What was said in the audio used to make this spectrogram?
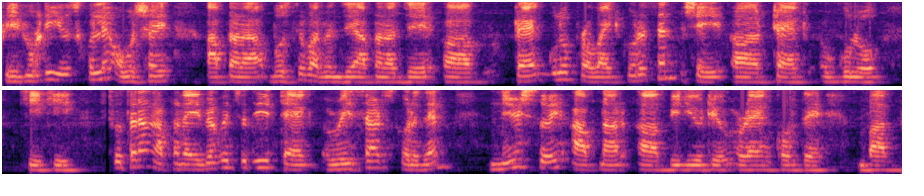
ফ্রি টুলটি ইউজ করলে অবশ্যই আপনারা বুঝতে পারবেন যে আপনারা যে ট্যাগগুলো প্রোভাইড করেছেন, সেই ট্যাগগুলো কি কি। সুতরাং আপনারা এইভাবে যদি ট্যাগ রিসার্চ করে দেন, নিশ্চয়ই আপনার ভিডিওটি র্যাঙ্ক করতে বাধ্য।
